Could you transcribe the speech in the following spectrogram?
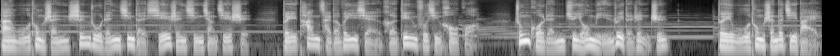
但五痛神深入人心的邪神形象揭示对贪财的危险和颠覆性后果。中国人具有敏锐的认知，对五痛神的祭拜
